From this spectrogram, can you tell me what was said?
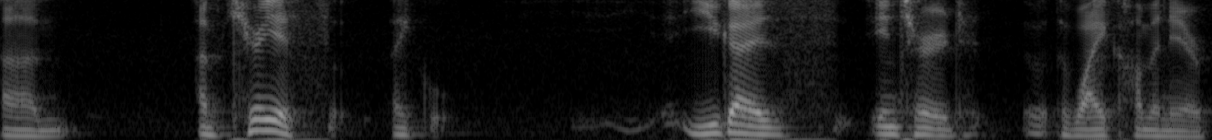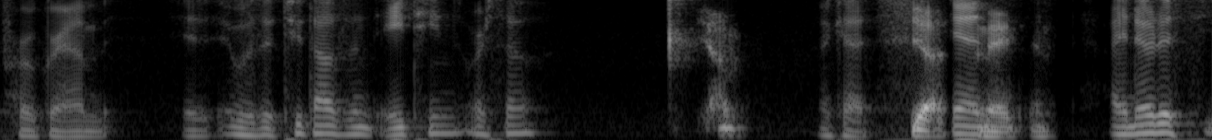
Um, I'm curious, like, you guys entered the Y Combinator program. It, it was it 2018 or so. Yeah. Okay. Yeah. And I noticed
